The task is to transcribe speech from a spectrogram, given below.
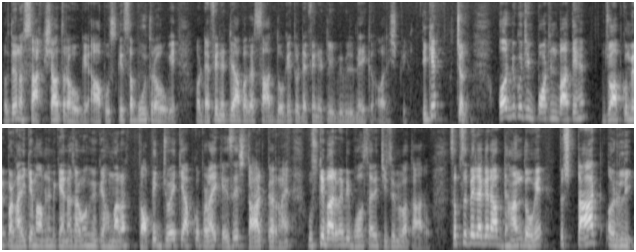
बोलते हो ना, साक्षात रहोगे, आप उसके सबूत रहोगे और डेफिनेटली आप अगर साथ दोगे तो डेफिनेटली वी विल मेक और हिस्ट्री ठीक है? चलो, और भी कुछ इंपॉर्टेंट बातें हैं जो आपको मैं पढ़ाई के मामले में कहना चाहूँगा, क्योंकि हमारा टॉपिक जो है कि आपको पढ़ाई कैसे स्टार्ट करना है, उसके बारे में भी बहुत सारी चीज़ें मैं बता रहा हूँ। सबसे पहले अगर आप ध्यान दोगे तो स्टार्ट अर्ली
